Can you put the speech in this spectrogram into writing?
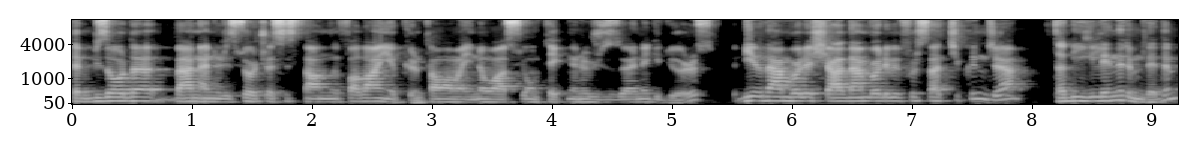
Tabii biz orada ben hani research asistanlığı falan yapıyorum. Tamamen inovasyon teknoloji üzerine gidiyoruz. Birden böyle Shell'den böyle bir fırsat çıkınca tabii ilgilenirim dedim.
